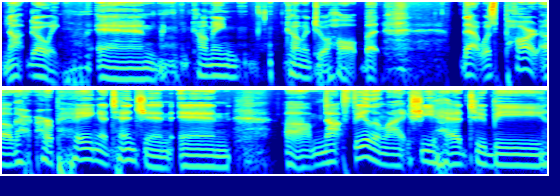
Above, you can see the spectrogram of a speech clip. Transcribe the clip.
not going and coming coming to a halt. But that was part of her paying attention and um, not feeling like she had to be,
